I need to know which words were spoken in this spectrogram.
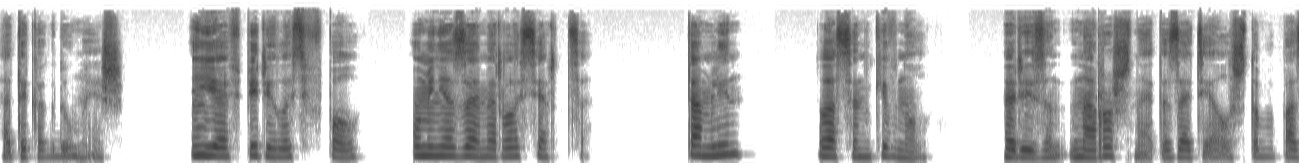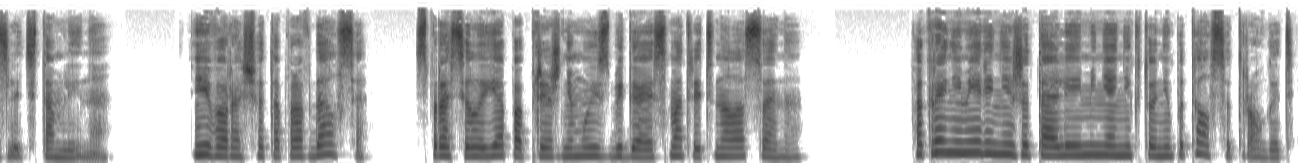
«А ты как думаешь?» Я вперилась в пол. У меня замерло сердце. «Тамлин?» Лассен кивнул. Ризен нарочно это затеял, чтобы позлить Тамлина. Его расчёт оправдался? Спросила я, по-прежнему избегая смотреть на Лассена. По крайней мере, ниже талии меня никто не пытался трогать.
